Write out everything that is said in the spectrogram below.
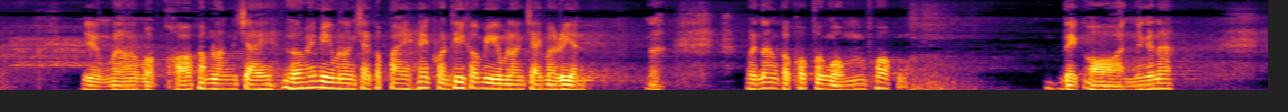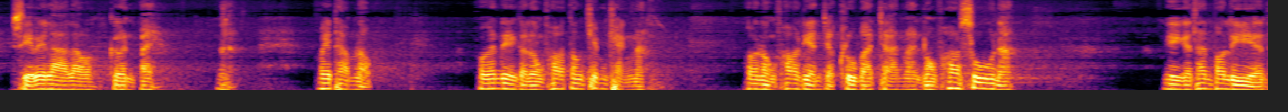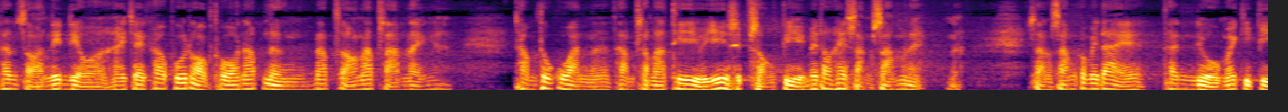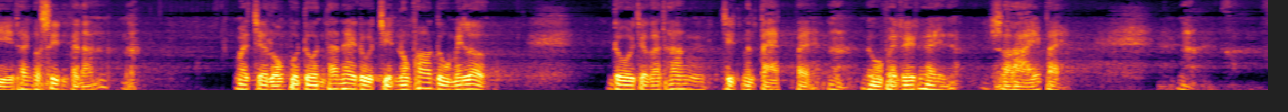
อย่างมาบอกขอกำลังใจ เออไม่มีกำลังใจก็ไป ให้คนที่เขามีกำลังใจมาเรียน นะมานั่งประคบประงมพวกเด็กอ่อนอย่างนั้นนะเสียเวลาเราเกินไปนะไม่ทำหรอก เพราะงั้นเรียนกับหลวงพ่อต้องเข้มแข็งนะเพราะหลวงพ่อเรียนจากครูบาอาจารย์มาหลวงพ่อสู้นะนี่กับท่านพ่อเรียท่านสอนนิดเดียว หายใจเข้าพูดออกโทนับหนึ่งนับสองนับสามอะไรเงี้ยทำทุกวันทำสมาธิอยู่ยี่สิบสองปี ไม่ต้องให้สั่งซ้ำเลย สั่งซ้ำก็ไม่ได้ ท่านอยู่ไม่กี่ปี ท่านก็สิ้นไปแล้วนะมาเจอหลวงปู่ดูลท่านให้ดูจิตหลวงพ่อดูไม่เลิก ดูจนกระทั่งจิตมันแตกไปนะดูไปเรื่อยๆสลายไปนะ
